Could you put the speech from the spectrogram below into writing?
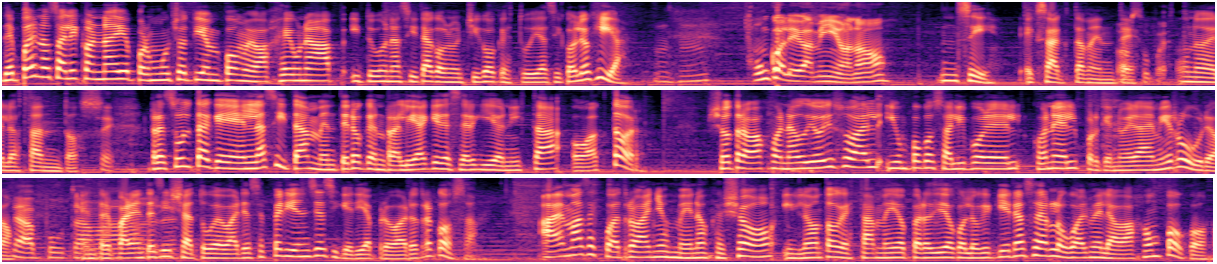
Después de no salir con nadie por mucho tiempo, me bajé una app y tuve una cita con un chico que estudia psicología. Un colega mío, ¿no? Mm, Sí, exactamente. Por supuesto. Uno de los tantos. Sí. Resulta que en la cita me entero que en realidad quiere ser guionista o actor. Yo trabajo en audiovisual y un poco salí por él, con él porque no era de mi rubro. La puta Entre madre. paréntesis, ya tuve varias experiencias y quería probar otra cosa. Además es cuatro años menos que yo y noto que está medio perdido con lo que quiere hacer, lo cual me la baja un poco.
